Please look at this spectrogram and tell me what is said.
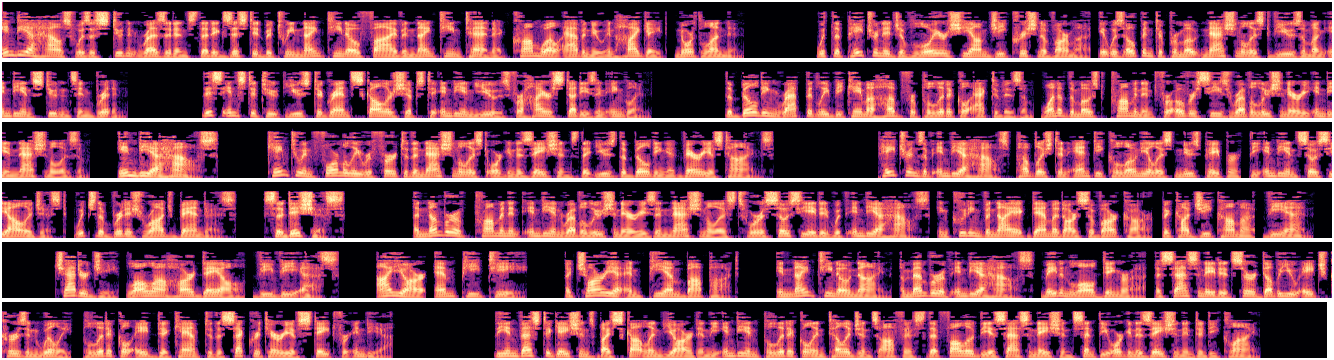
India House was a student residence that existed between 1905 and 1910 at Cromwell Avenue in Highgate, North London. With the patronage of lawyer Shyamji Krishna Varma, it was open to promote nationalist views among Indian students in Britain. This institute used to grant scholarships to Indian youths for higher studies in England. The building rapidly became a hub for political activism, one of the most prominent for overseas revolutionary Indian nationalism. India House came to informally refer to the nationalist organizations that used the building at various times. Patrons of India House published an anti-colonialist newspaper, The Indian Sociologist, which the British Raj banned as seditious. A number of prominent Indian revolutionaries and nationalists were associated with India House, including Vinayak Damodar Savarkar, Bikaji Cama, V.N. Chatterjee, Lala Har Dayal, V.V.S. Aiyar, M.P.T. Acharya and P. M. Bapat. In 1909, a member of India House, Madan Lal Dhingra, assassinated Sir W. H. Curzon Wyllie, political aide-de-camp to the Secretary of State for India. The investigations by Scotland Yard and the Indian Political Intelligence Office that followed the assassination sent the organisation into decline.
